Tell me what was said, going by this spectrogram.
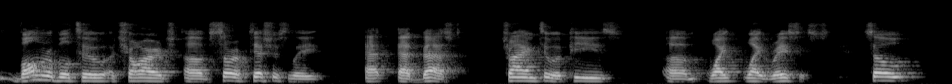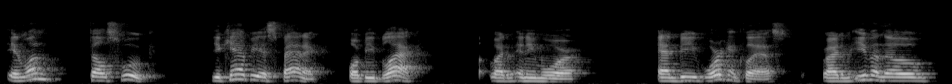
vulnerable to a charge of surreptitiously, at, at best, trying to appease um, white white racists. So in one fell swoop, you can't be Hispanic or be black right, anymore and be working class, right? I mean, even though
